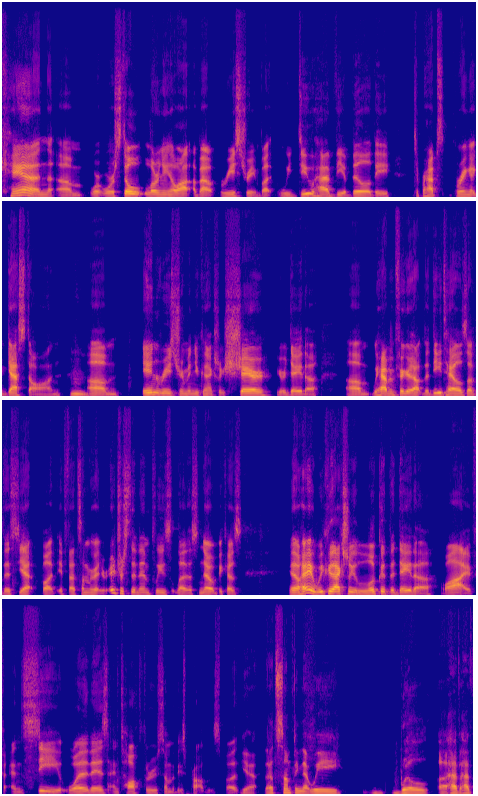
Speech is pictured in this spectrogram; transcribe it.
can um, we're, we're still learning a lot about restream but we do have the ability to perhaps bring a guest on Mm. um, in restream and you can actually share your data um, we haven't figured out the details of this yet but if that's something that you're interested in please let us know because you know hey we could actually look at the data live and see what it is and talk through some of these problems but Yeah, that's something that we will uh, have have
